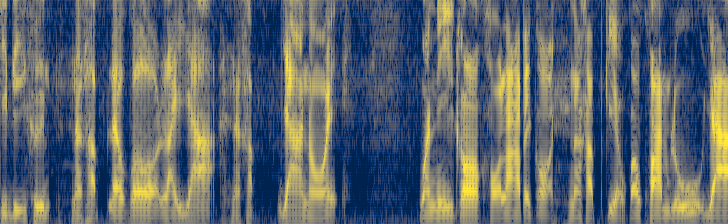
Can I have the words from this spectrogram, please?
ที่ดีขึ้นนะครับ แล้วก็ไร้หญ้านะครับหญ้าน้อย วันนี้ก็ขอลาไปก่อนนะครับ เกี่ยวกับความรู้ยา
